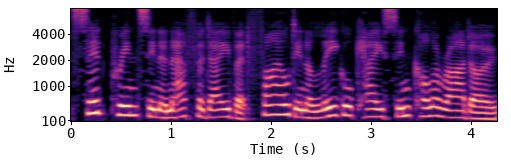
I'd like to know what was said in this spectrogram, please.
said Prince in an affidavit filed in a legal case in Colorado.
